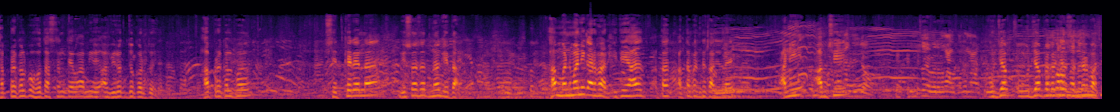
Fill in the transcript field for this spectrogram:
हा प्रकल्प होत असताना त्याला आम्ही हा विरोध जो करतोय हा प्रकल्प शेतकऱ्यांना विश्वासात न घेता हा मनमानी कारभार इथे हा आता आतापर्यंत चाललेला आहे. आणि आमची ऊर्जा ऊर्जा प्रकल्पाच्या संदर्भात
